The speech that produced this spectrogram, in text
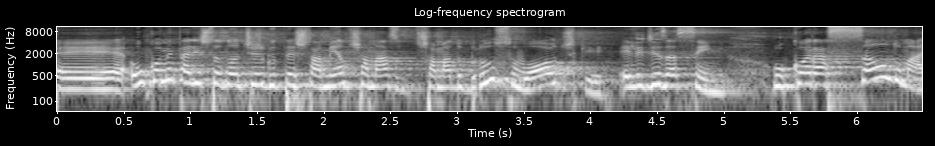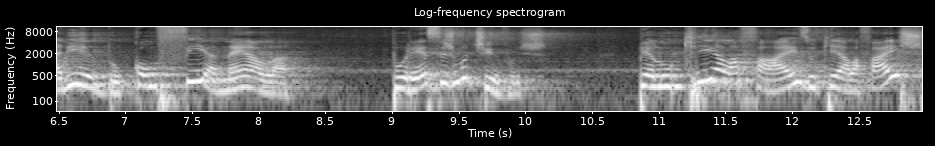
É, um comentarista do Antigo Testamento chamado, chamado Bruce Waltke, ele diz assim: o coração do marido confia nela por esses motivos. Pelo que ela faz, o que ela faz?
